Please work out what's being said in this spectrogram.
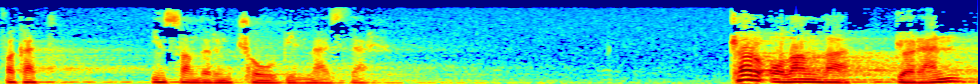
Fakat insanların çoğu bilmezler. Kör olanla gören,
